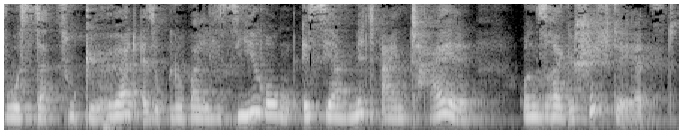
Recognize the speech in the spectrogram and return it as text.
wo es dazu gehört, also Globalisierung ist ja mit ein Teil unserer Geschichte jetzt.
